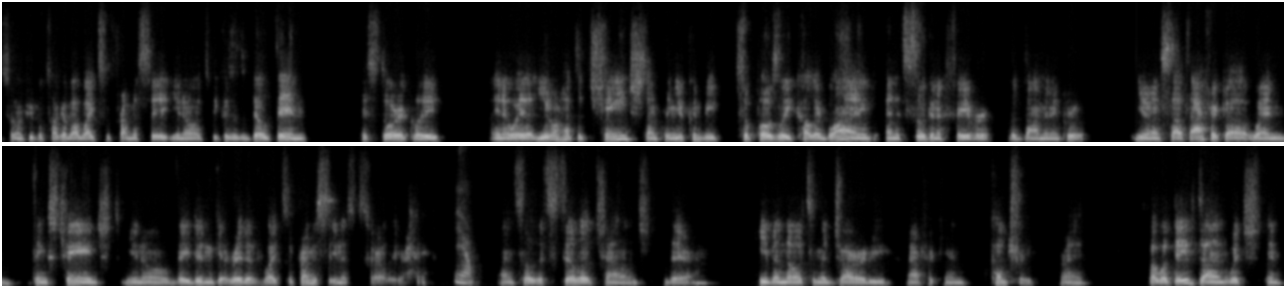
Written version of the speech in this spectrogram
So when people talk about white supremacy, you know, it's because it's built in historically in a way that you don't have to change something. You can be supposedly colorblind and it's still going to favor the dominant group. You know, in South Africa, when things changed, you know, they didn't get rid of white supremacy necessarily, right? Yeah. And so it's still a challenge there, even though it's a majority African country, right? But what they've done, which in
